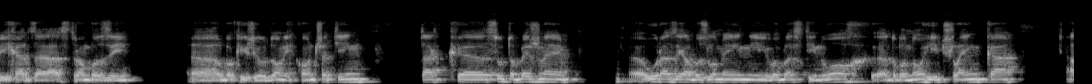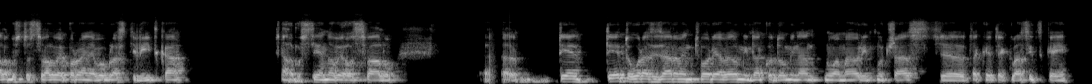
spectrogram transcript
vychádza z trombozy e, hlbokých žil dolných končatín, tak e, sú to bežné e, úrazy alebo zlomeniny v oblasti nôh, alebo nohy, členka, alebo sú to svalové porovnania v oblasti lítka alebo stehnového svalu. Tie, tieto úrazy zároveň tvoria veľmi ako dominantnú a majoritnú časť také tej klasickej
